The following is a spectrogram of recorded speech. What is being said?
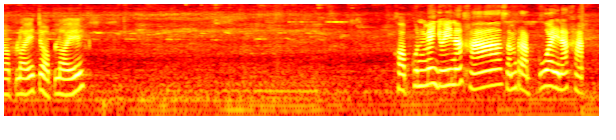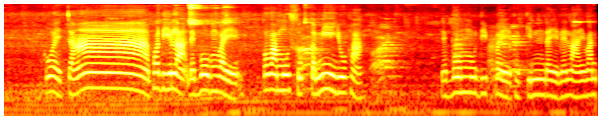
จอบร้อยจอบร้อย ขอบคุณแม่ยุ้ยนะคะสำหรับกล้วยนะคะ กล้วยจ้า พอดีละได้บ่มไว้เพราะว่ามูสุกกับมีอยู่ค่ะได้บ่มมูดิบไว้ถ้ากินได้หลายๆวัน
